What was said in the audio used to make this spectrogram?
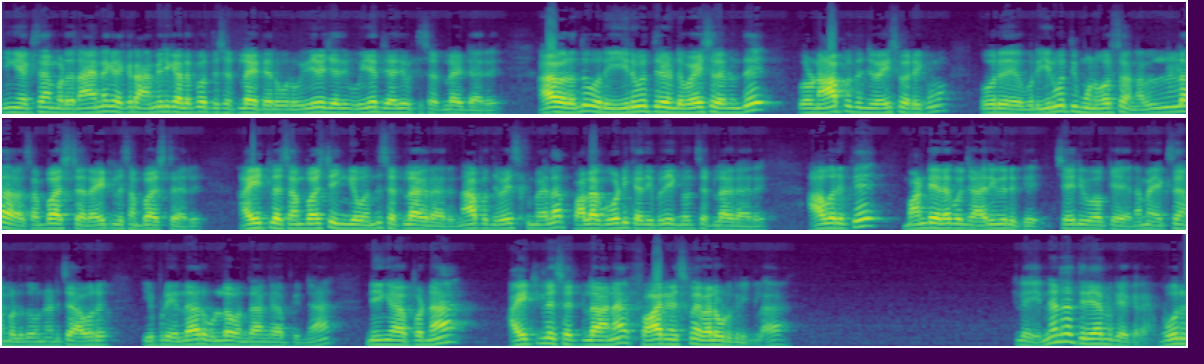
நீங்கள் எக்ஸாம் எழுத நான் என்ன கேட்குறேன்? அமெரிக்காவில் போய் ஒருத்தர் செட்டில் ஆகிட்டார் ஒரு உயர் ஜாதி உயர் ஜாதி ஒருத்தர் செட்டில் ஆகிட்டார் அவர் வந்து ஒரு இருபத்தி ரெண்டு வயசுலேருந்து ஒரு நாற்பத்தஞ்சு வயசு வரைக்கும் ஒரு ஒரு இருபத்தி மூணு வருஷம் நல்லா சம்பாதிச்சிட்டார். ஹைட்டில் சம்பாதிச்சிட்டாரு. ஹைட்டில் சம்பாதிச்சு இங்கே வந்து செட்டில் ஆகிறாரு. நாற்பத்தஞ்சு வயசுக்கு மேலே பல கோடிக்கு அதிபதி இங்கே வந்து செட்டில் ஆகிறாரு. அவருக்கு மண்டையில் கொஞ்சம் அறிவு இருக்குது சரி ஓகே நம்ம எக்ஸாம் எழுதுவோம்னு நினச்சி அவர் இப்படி எல்லாரும் உள்ளே வந்தாங்க அப்படின்னா நீங்கள் அப்படின்னா ஐடியில் செட்டில் ஆன ஃபாரினர்ஸ்க்குலாம் வேலை கொடுக்குறீங்களா? இல்லை என்னன்னு தெரியாமல் கேட்குறேன் ஒரு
